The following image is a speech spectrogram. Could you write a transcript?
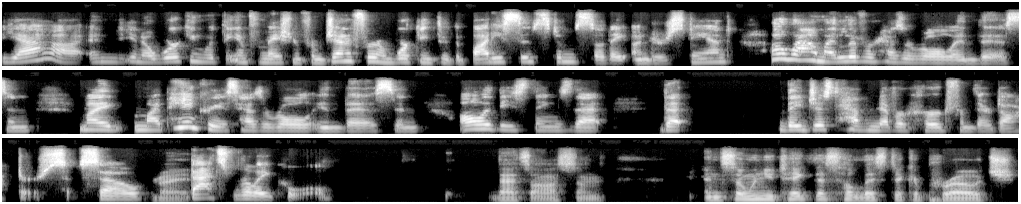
yeah. And, you know, working with the information from Jennifer and working through the body systems so they understand, oh, wow, my liver has a role in this and my, my pancreas has a role in this. And all of these things that that they just have never heard from their doctors so right. that's really cool that's awesome and so when you take this holistic approach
